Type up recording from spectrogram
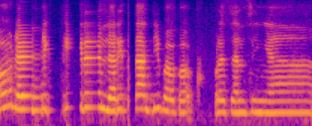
Oh, udah dikirim dari tadi Bapak presensinya.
